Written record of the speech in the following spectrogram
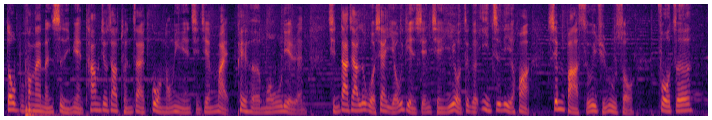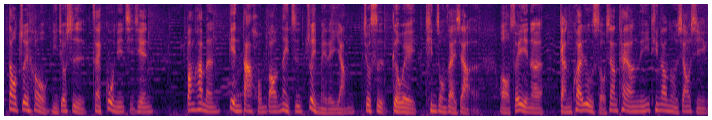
都不放在门市里面，他们就是要囤在过农历年期间卖，配合魔物猎人。请大家如果现在有一点闲钱，也有这个意志力的话，先把 Switch 入手，否则到最后你就是在过年期间帮他们垫大红包，那只最美的羊就是各位听众在下了。哦，所以呢。赶快入手，像太阳，你一听到这种消息，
